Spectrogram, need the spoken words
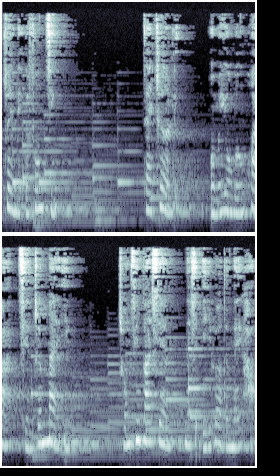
最美的风景？在这里，我们用文化浅斟慢饮，重新发现那些遗落的美好。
